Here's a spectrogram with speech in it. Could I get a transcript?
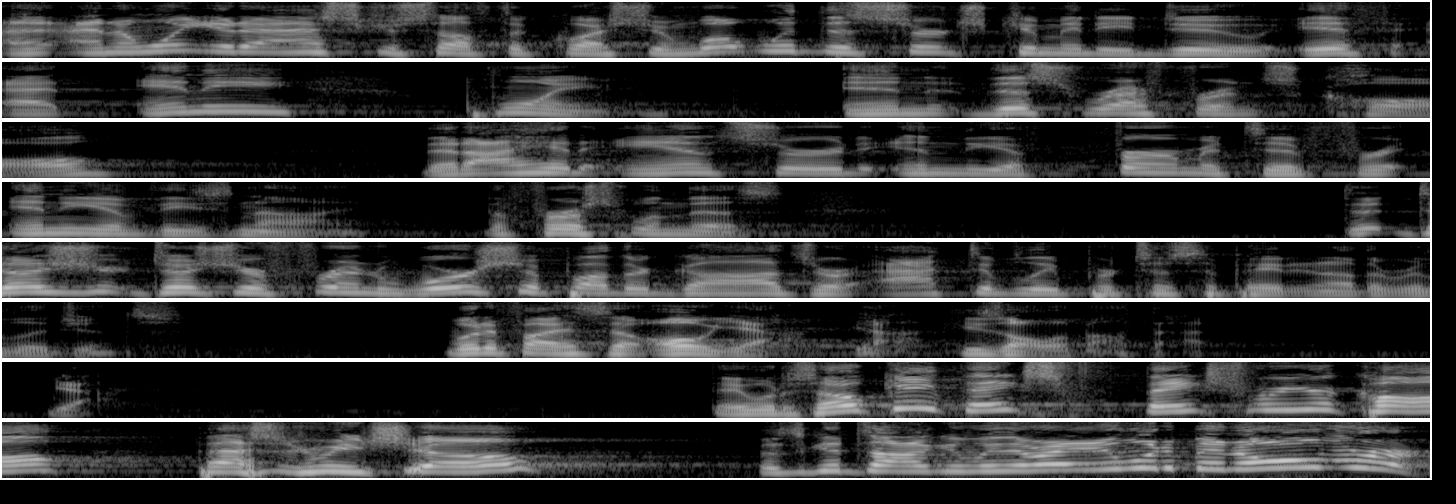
And I want you to ask yourself the question what would the search committee do if at any point in this reference call that I had answered in the affirmative for any of these nine. The first one this does your, does your friend worship other gods or actively participate in other religions? What if I said, oh, yeah, yeah, he's all about that? Yeah. They would have said, okay, thanks, thanks for your call, Pastor Michaud. It was good talking with you. right? It would have been over,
